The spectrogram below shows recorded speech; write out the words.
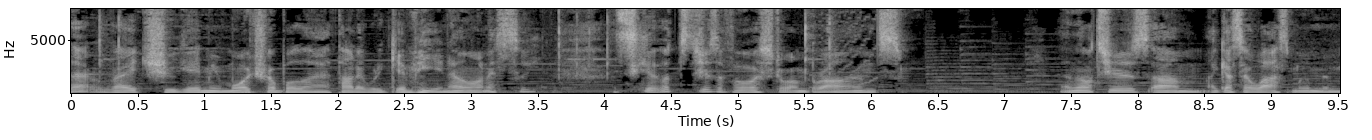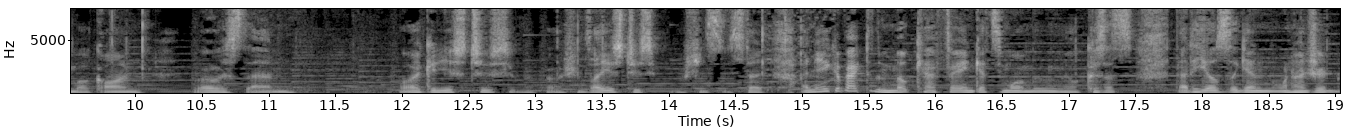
That Raichu gave me more trouble than I thought it would give me, you know, honestly. Let's get, let's use a Forest on Bronze. And let's use, um, I guess our last movement book on Rose then. Well, I could use two super potions. I use two super potions instead. I need to go back to the Milk Cafe and get some more Moomoo Milk, because that's that heals again 100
